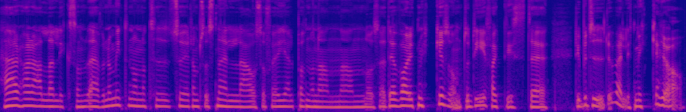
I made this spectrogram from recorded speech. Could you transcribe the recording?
här har alla liksom, även om inte någon har tid så är de så snälla och så får jag hjälp av någon annan. Och så det har varit mycket sånt och det är faktiskt, eh, det betyder väldigt mycket. Ja,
